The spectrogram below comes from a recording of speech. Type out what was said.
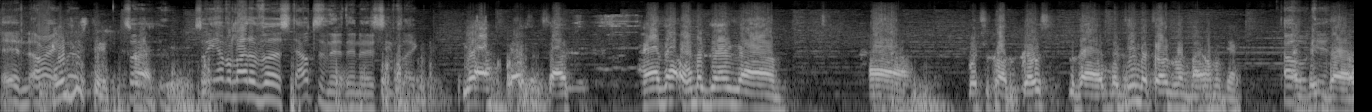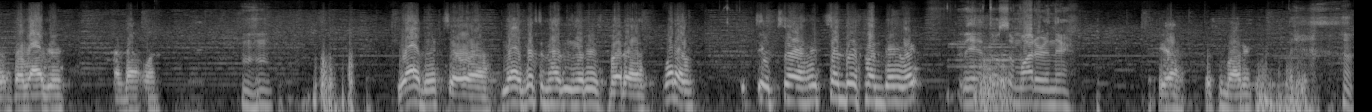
and all right, Interesting. so so you have a lot of uh, stouts in there. Then it seems like. Yeah, yeah, some stouts. I have that Omegang, um, uh, what you call it, Ghost, the, the Game of Thrones one by Omegang. Oh, okay. the, the lager and that one. Mm-hmm. Yeah, dude. So, uh, yeah, I got some heavy hitters, but uh, whatever. It's, it's, uh, it's Sunday fun day, right? Yeah, throw some water in there. Yeah, throw some water.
